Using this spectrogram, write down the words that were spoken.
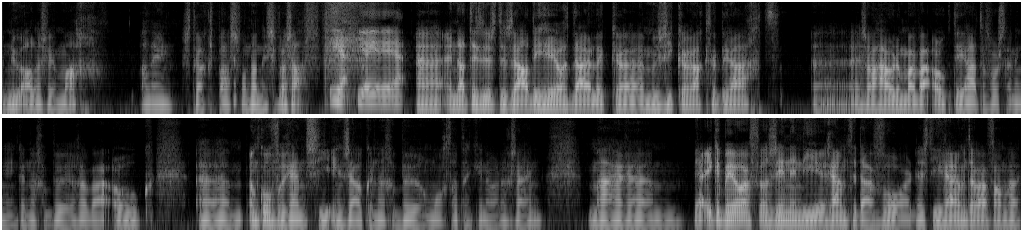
nu alles weer mag. Alleen straks pas, want dan is hij pas af. Ja, ja, ja. ja. Uh, en dat is dus de zaal die heel erg duidelijk uh, een muziekkarakter draagt. Uh, en zou houden, maar waar ook theatervoorstellingen in kunnen gebeuren. Waar ook um, een conferentie in zou kunnen gebeuren, mocht dat een keer nodig zijn. Maar um, ja, ik heb heel erg veel zin in die ruimte daarvoor. Dus die ruimte waarvan we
